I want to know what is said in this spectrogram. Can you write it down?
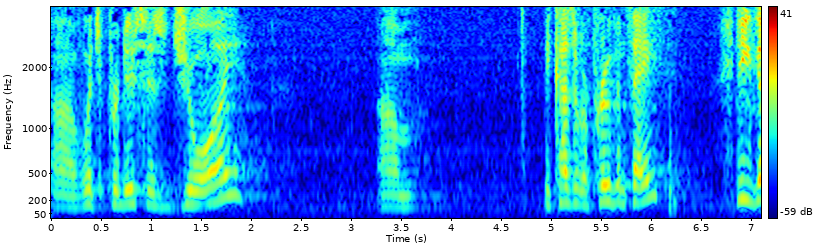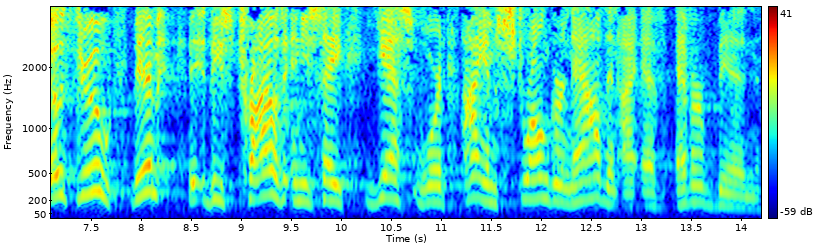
uh, which produces joy? Um, because of a proven faith? Do you go through them, these trials, and you say, Yes, Lord, I am stronger now than I have ever been?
